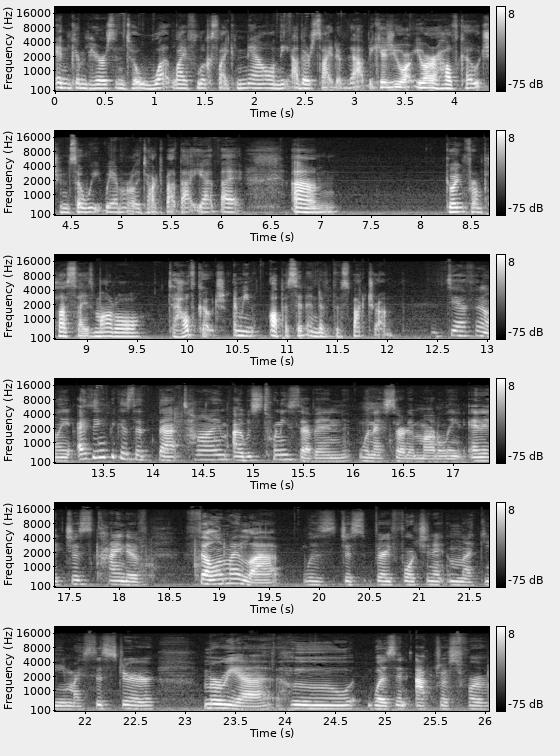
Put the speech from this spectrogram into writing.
in comparison to what life looks like now on the other side of that because you are you are a health coach and so we, we haven't really talked about that yet but um, going from plus size model to health coach i mean opposite end of the spectrum Definitely. I think because at that time I was 27 when I started modeling, and it just kind of fell in my lap. Was just very fortunate and lucky. My sister Maria, who was an actress for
